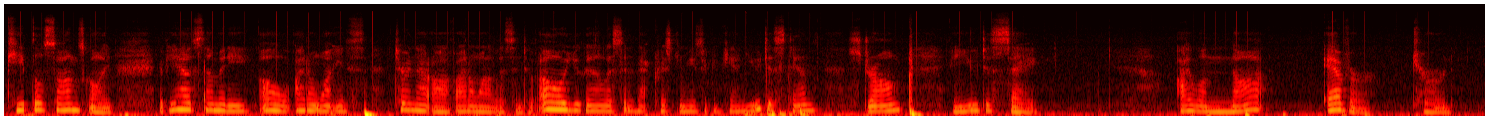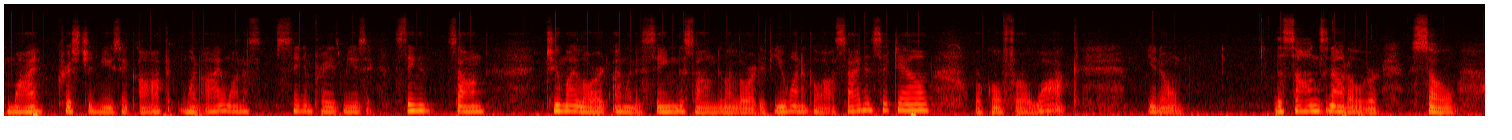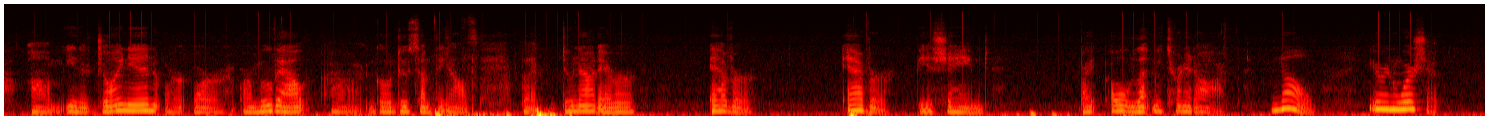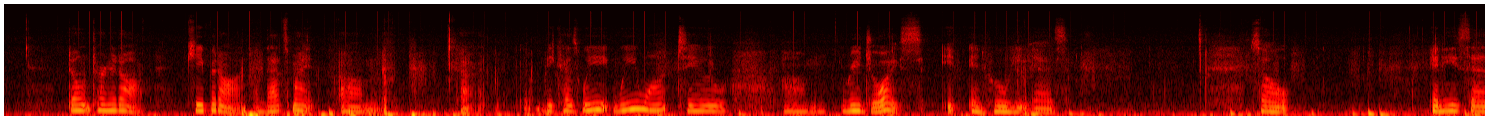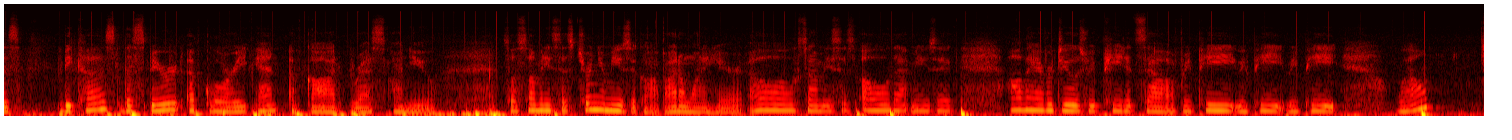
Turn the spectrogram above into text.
keep those songs going. If you have somebody, oh, I don't want you to turn that off. I don't want to listen to it. Oh, you're going to listen to that Christian music again. You just stand strong and you just say, I will not ever turn my Christian music off when I want to sing and praise music, sing song to my Lord. I'm going to sing the song to my Lord. If you want to go outside and sit down or go for a walk, you know, the song's not over. So um, either join in or, or, or move out, uh, go do something else. But do not ever, ever, ever be ashamed by, oh, let me turn it off. No, you're in worship. Don't turn it off. Keep it on. And that's my, um, because we, we want to um, rejoice in, in who He is. So, and He says, because the Spirit of glory and of God rests on you. So somebody says, turn your music off. I don't want to hear it. Oh, somebody says, oh, that music. All they ever do is repeat itself. Repeat, repeat, repeat. Well,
